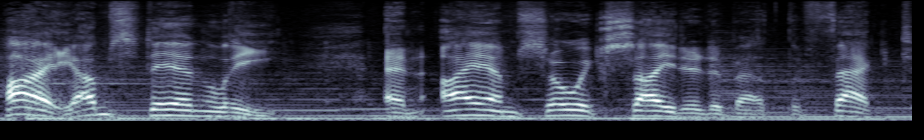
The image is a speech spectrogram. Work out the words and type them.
Hi, I'm Stan Lee, and I am so excited about the fact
